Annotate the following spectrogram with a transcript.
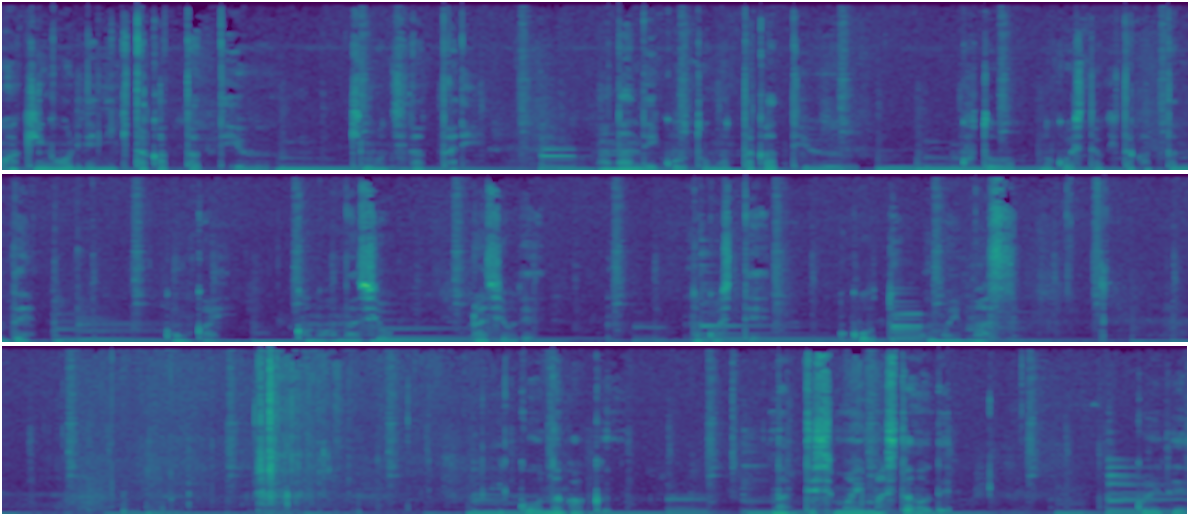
ワーキングホリデーに行きたかったっていう気持ちだったり、まあ、なんで行こうと思ったかっていうことを残しておきたかったので今回この話をラジオで残しておこうと思います。構長くなってしまいましたのでこれで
